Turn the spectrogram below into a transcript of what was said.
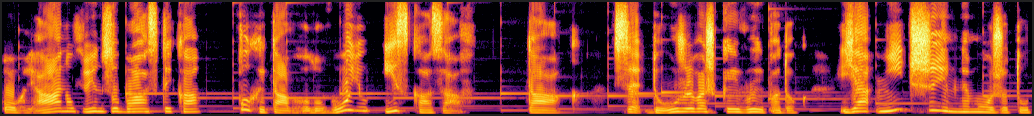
Оглянув він зубастика, похитав головою і сказав Так, це дуже важкий випадок. Я нічим не можу тут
